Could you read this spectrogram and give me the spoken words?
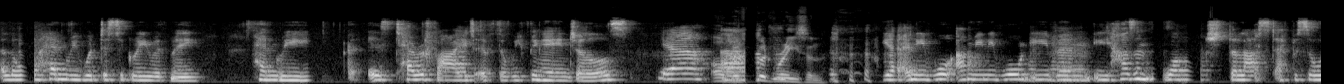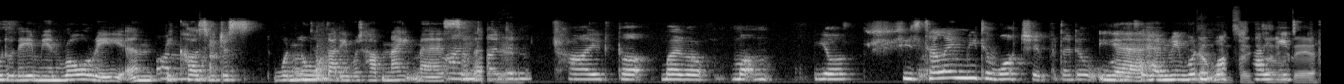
Although Henry would disagree with me. Henry is terrified of the weeping angels. Yeah. Oh, with um, good reason. Yeah, and he won't. I mean, he won't even. He hasn't watched the last episode with Amy and Rory, and because he just would know that he would have nightmares. So I, that I didn't try, but my mom, you're, she's telling me to watch it, but I don't want yeah, to. Henry wouldn't Don't want watch to. Oh, Hyde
